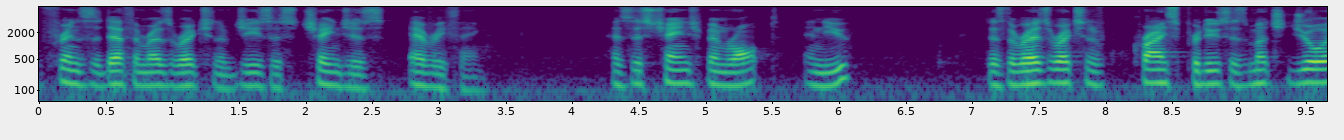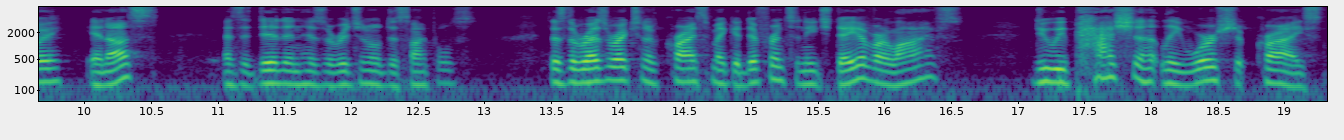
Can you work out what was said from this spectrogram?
Friends, the death and resurrection of Jesus changes everything. Has this change been wrought in you? Does the resurrection of Christ produce as much joy in us as it did in his original disciples? Does the resurrection of Christ make a difference in each day of our lives? Do we passionately worship Christ,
